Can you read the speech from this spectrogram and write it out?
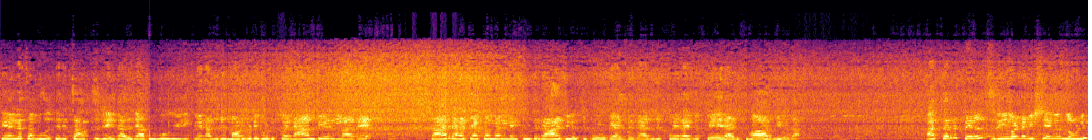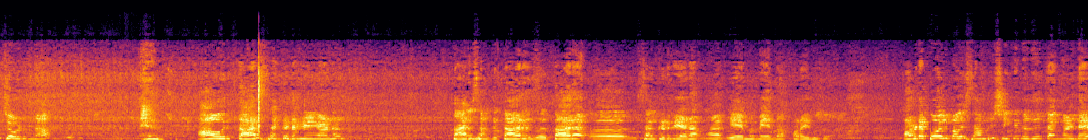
കേരള സമൂഹത്തിൽ ചർച്ച ചെയ്ത് അതിനെ അഭിമുഖീകരിക്കുവാൻ അതിന് മറുപടി കൊടുക്കാൻ കൊടുക്കുവാൻ ആംബിയറില്ലാതെ താൻ രാജാക്കന്മാരിലെ കൂട്ട് രാജിവെച്ച് പോവുകയുണ്ടത് അതിന് പറയുന്ന പേരാണ് ധാർമ്മികത. അത്തരത്തിൽ സ്ത്രീകളുടെ വിഷയങ്ങളിൽ നിന്ന് ഒളിച്ചോടുന്ന ആ ഒരു താര സംഘടനയാണ് താര താര താര സംഘടനയാണ് ഏമം എന്ന് പറയുന്നത്. അവിടെ പോലും അവർ സംരക്ഷിക്കുന്നത് തങ്ങളുടെ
